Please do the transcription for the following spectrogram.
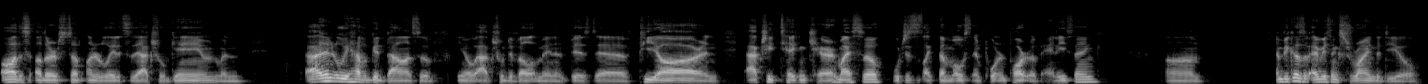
all this other stuff unrelated to the actual game and I didn't really have a good balance of you know actual development and biz dev, PR, and actually taking care of myself, which is like the most important part of anything. Um, and because of everything surrounding the deal,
